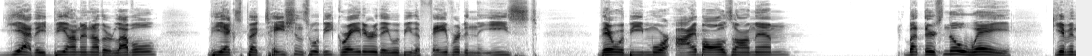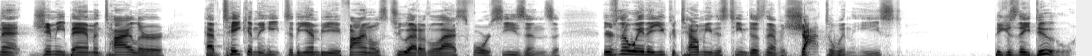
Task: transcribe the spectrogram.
yeah, they'd be on another level. The expectations would be greater. They would be the favorite in the East. There would be more eyeballs on them. But there's no way, given that Jimmy Bam and Tyler have taken the Heat to the NBA Finals two out of the last four seasons, there's no way that you could tell me this team doesn't have a shot to win the East because they do.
